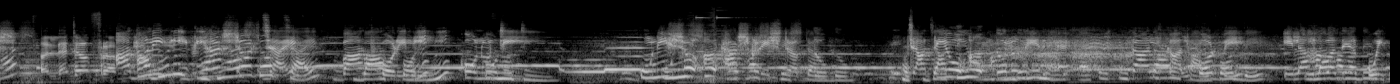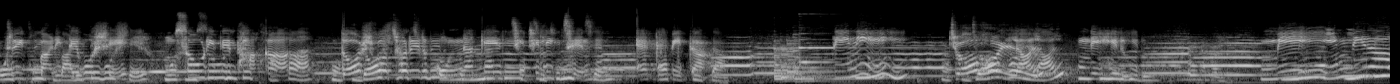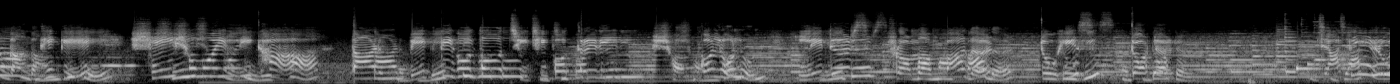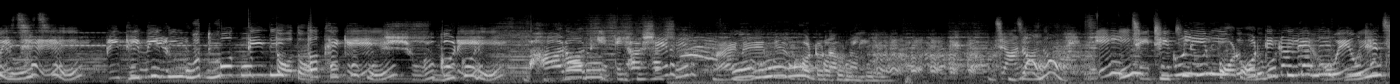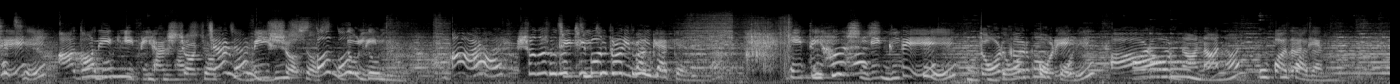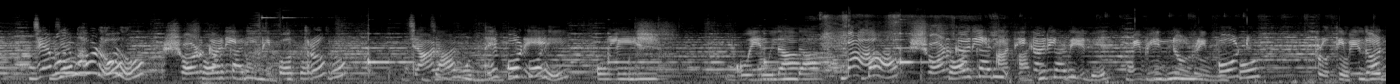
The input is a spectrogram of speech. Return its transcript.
আধুনিক ইতিহাস চর্চায় বাদ পড়েনি কোনটি। উনিশশো আঠাশ খ্রিস্টাব্দ। জাতীয় আন্দোলনের এক উত্তাল কাল পর্বে এলাহাবাদের পৈতৃক বাড়িতে বসে মুসৌরিতে থাকা দশ বছরের কন্যাকে চিঠি লিখছেন এক পিতা। তিনি জওহরলাল নেহেরু। মেয়ে ইন্দিরা গান্ধীকে সেই সময় লেখা তার ব্যক্তিগত চিঠিপত্রেরই সংকলন letters from a father to his daughter যাতে রয়েছে পৃথিবীর উৎপত্তি তত্ত্ব থেকে শুরু করে ভারত ইতিহাসের বহু ঘটনাগুলি। জানো এই চিঠিগুলি পরবর্তীকালে হয়ে উঠেছে আধুনিক ইতিহাস চর্চার বিশ্বস্ত দলিল শুধু চিঠিপত্রই বা কেন ইতিহাস লিখতে দরকার পড়ে আরও নানান উপাদানের যেমন ধরো সরকারি নথিপত্র যার মধ্যে পড়ে পুলিশ গোয়েন্দা বা সরকারি আধিকারিকদের বিভিন্ন রিপোর্ট প্রতিবেদন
